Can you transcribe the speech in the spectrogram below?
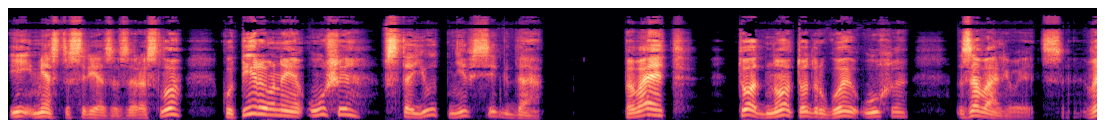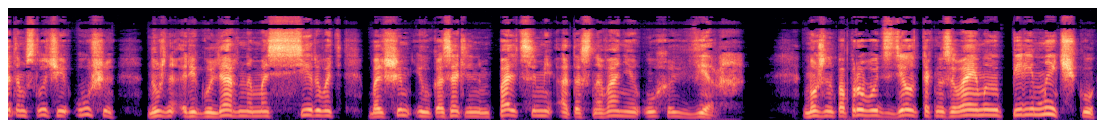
и место среза заросло, купированные уши встают не всегда. Бывает то одно, то другое ухо заваливается. В этом случае уши нужно регулярно массировать большим и указательным пальцами от основания уха вверх. Можно попробовать сделать так называемую перемычку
